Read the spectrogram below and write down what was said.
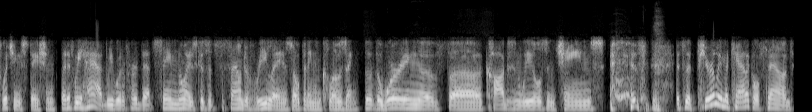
switching station, but if we had, we would have heard that same noise because it's the sound of relays opening and closing, the, the whirring of uh, cogs and wheels and chains. it's, it's a purely mechanical sound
